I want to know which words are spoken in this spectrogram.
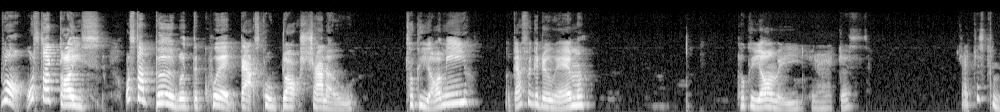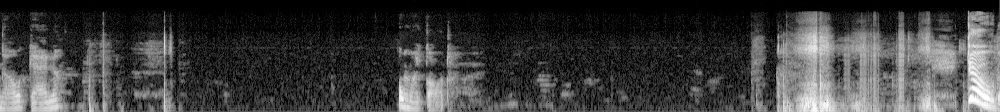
What? What's that guy's? What's that bird with the quid? That's called Dark Shadow. Tokoyami. I guess we could do him. Tokoyami. Yeah, I guess. Should I just know again? Oh my god. Dude!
